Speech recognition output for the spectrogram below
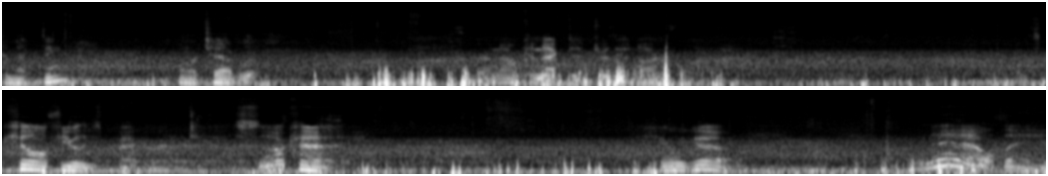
connecting on our tablet. They're now connected to the Onaga Let's kill a few of these background tasks. Okay. Here we go. Now then,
